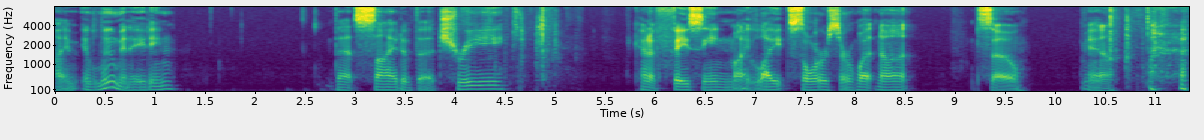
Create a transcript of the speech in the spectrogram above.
I'm illuminating that side of the tree, kind of facing my light source or whatnot. So, yeah.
